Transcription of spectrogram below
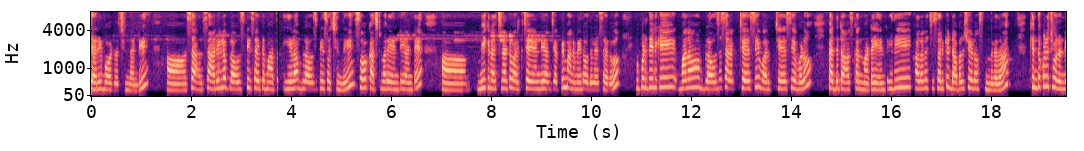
జరీ బార్డర్ వచ్చిందండి. శారీలో బ్లౌజ్ పీస్ అయితే మాత్రం ఇలా బ్లౌజ్ పీస్ వచ్చింది. సో కస్టమర్ ఏంటి అంటే ఆ, మీకు నచ్చినట్టు వర్క్ చేయండి అని చెప్పి మన మీద వదిలేశారు. ఇప్పుడు దీనికి మనం బ్లౌజ్ సెలెక్ట్ చేసి వర్క్ చేసి ఇవ్వడం పెద్ద టాస్క్ అన్నమాట. ఏంటి? ఇది కలర్ వచ్చేసరికి డబల్ షేడ్ వస్తుంది కదా. కింద కూడా చూడండి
